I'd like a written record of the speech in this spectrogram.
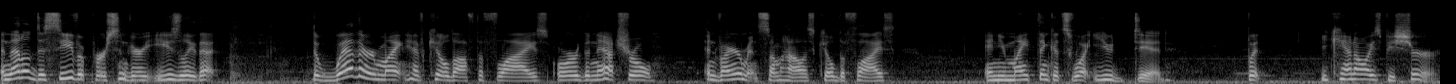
And that'll deceive a person very easily that the weather might have killed off the flies or the natural environment somehow has killed the flies. And you might think it's what you did, but you can't always be sure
